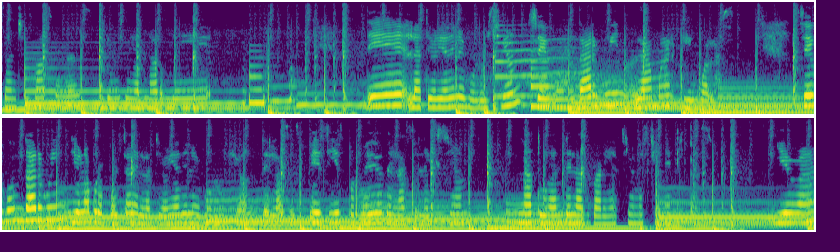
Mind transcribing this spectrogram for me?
Sánchez Bárcenas y yo voy a hablar de, de la teoría de la evolución según Darwin, Lamarck y Wallace. Según Darwin, dio la propuesta de la teoría de la evolución de las especies por medio de la selección natural de las variaciones genéticas. Lleva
